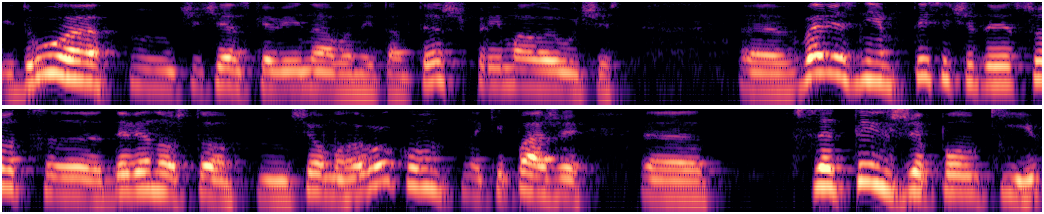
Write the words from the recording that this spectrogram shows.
і друга чеченська війна, вони там теж приймали участь. В березні 1997 року екіпажі все тих же полків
